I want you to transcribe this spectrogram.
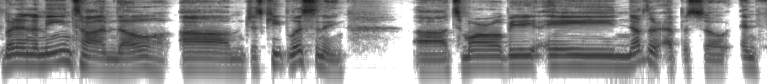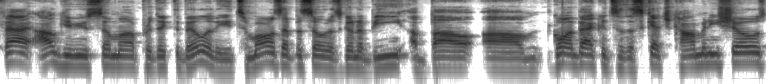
but in the meantime, though, um, just keep listening. Uh, tomorrow will be another episode. In fact, I'll give you some uh, predictability. Tomorrow's episode is going to be about um, going back into the sketch comedy shows.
